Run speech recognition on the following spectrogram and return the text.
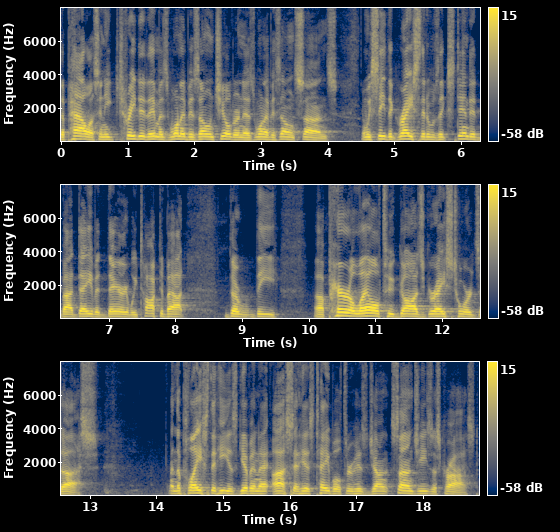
the palace and he treated him as one of his own children, as one of his own sons. And we see the grace that it was extended by David there. We talked about the, the uh, parallel to God's grace towards us and the place that he has given us at his table through his son, Jesus Christ.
